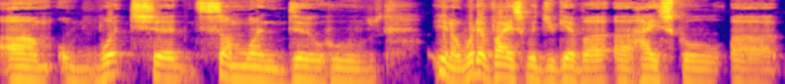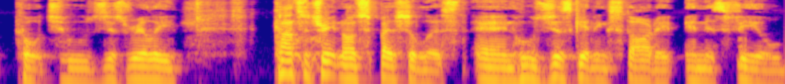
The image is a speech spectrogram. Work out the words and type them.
Um, what should someone do who's you know, what advice would you give a, a high school uh, coach who's just really concentrating on specialists and who's just getting started in this field?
